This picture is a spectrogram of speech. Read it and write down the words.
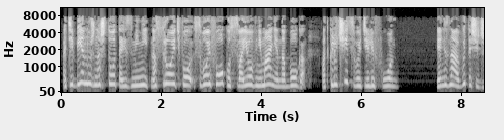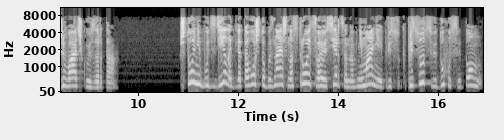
А тебе нужно что-то изменить, настроить фо- свой фокус, свое внимание на Бога, отключить свой телефон, я не знаю, вытащить жвачку изо рта. Что-нибудь сделать для того, чтобы, знаешь, настроить свое сердце на внимание к присутствию Духу Святому.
